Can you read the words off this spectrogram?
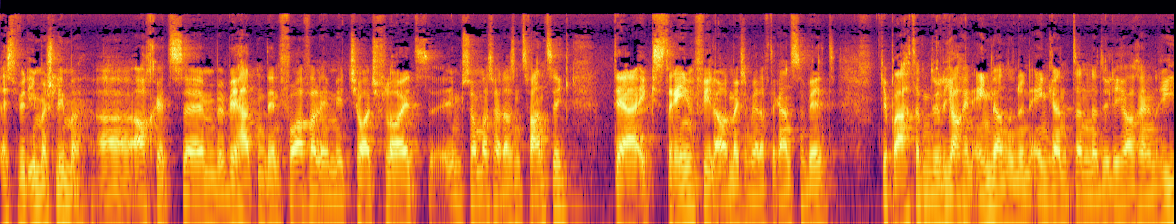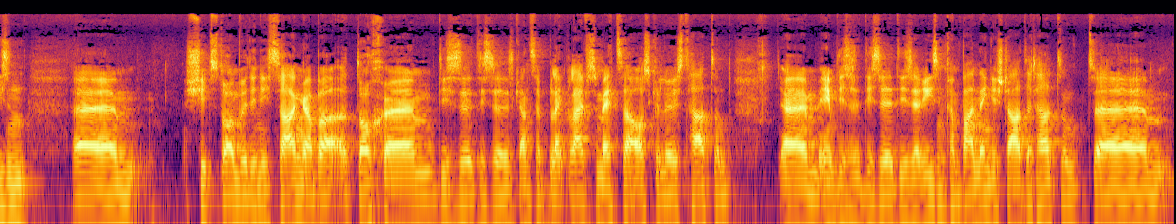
es wird immer schlimmer. Äh, auch jetzt, ähm, wir hatten den Vorfall mit George Floyd im Sommer 2020, der extrem viel Aufmerksamkeit auf der ganzen Welt gebracht hat, natürlich auch in England und in England dann natürlich auch einen riesen ähm, Shitstorm würde ich nicht sagen, aber doch ähm, diese, diese ganze Black Lives Matter ausgelöst hat und ähm, eben diese, diese, diese Riesenkampagnen gestartet hat. Und ähm,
